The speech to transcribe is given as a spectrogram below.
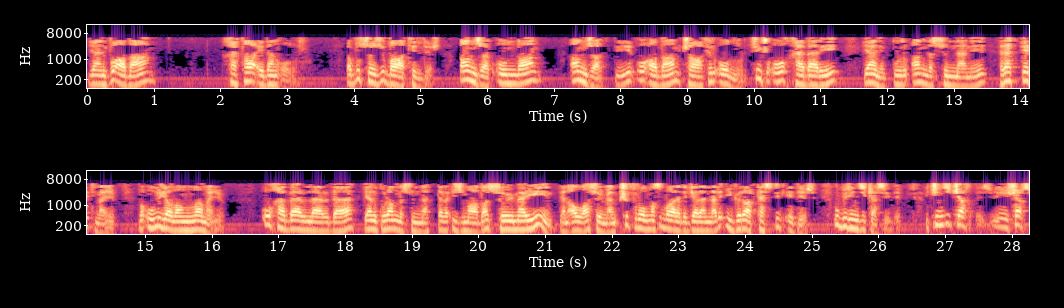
yəni bu adam xəta edən olur. Və bu sözü batildir. Ancaq ondan ancaq deyir o adam kafir olmur. Çünki o xəbəri, yəni Quran və sünnəni rədd etməyib və onu yalanlamayıb. O xəbərlərdə, yəni Quran və sünnətdə və icmada söyməyin, yəni Allah söyməyin küfr olması barədə gələnləri iqrar, təsdiq edir. Bu birinci kəsidir. İkinci şəxs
